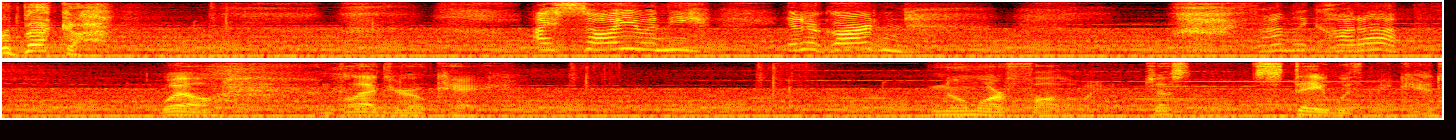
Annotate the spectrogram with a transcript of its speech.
Rebecca! I saw you in the inner garden. I finally caught up. Well, I'm glad you're okay. No more following. Just stay with me, kid.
